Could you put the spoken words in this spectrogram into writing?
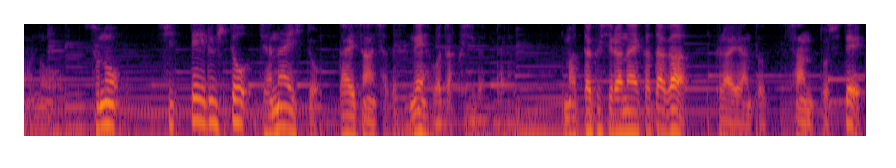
あのその知っている人じゃない人第三者ですね。私だったら。全く知らない方がクライアントさんとして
